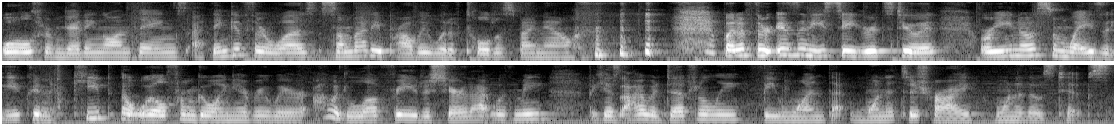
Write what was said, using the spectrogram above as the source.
oil from getting on things. I think if there was, somebody probably would have told us by now. but if there is any secrets to it, or you know some ways that you can keep the oil from going everywhere, I would love for you to share that with me because I would definitely be one that wanted to try one of those tips.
